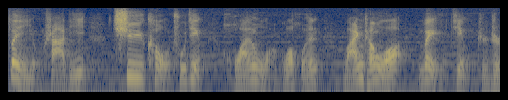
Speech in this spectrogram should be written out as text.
奋勇杀敌，驱寇出境，还我国魂，完成我未竟之志。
